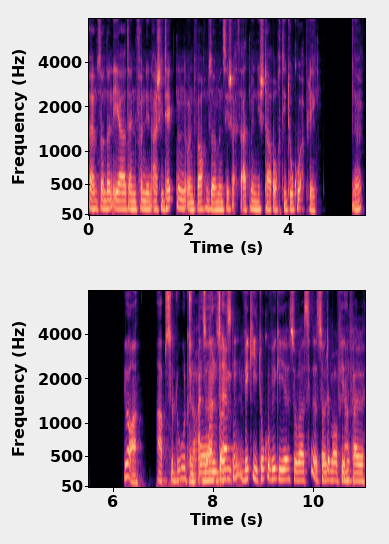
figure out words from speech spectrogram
ähm, sondern eher dann von den Architekten. Und warum soll man sich als Admin nicht da auch die Doku ablegen? Ne? Ja, absolut. Genau, also und, ansonsten ähm, Wiki, Doku-Wiki, sowas äh, sollte man auf jeden ja. Fall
